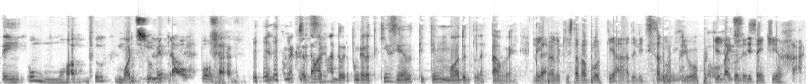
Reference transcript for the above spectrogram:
tem um modo Morte súbita. letal. Porra. Ele- como é que você dá uma armadura pra um garoto de 15 anos que tem um modo letal, velho? Lembrando que estava bloqueado, ele desanunciou porque ele é adolescente hack.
